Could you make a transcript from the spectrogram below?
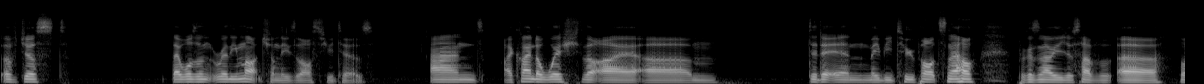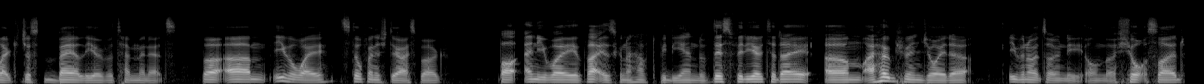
of just there wasn't really much on these last few tiers, and I kind of wish that I um, did it in maybe two parts now, because now you just have uh, like just barely over 10 minutes. But um, either way, still finished the iceberg. But anyway, that is going to have to be the end of this video today. Um, I hope you enjoyed it, even though it's only on the short side.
